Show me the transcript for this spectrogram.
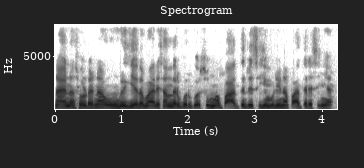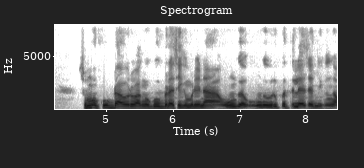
நான் என்ன சொல்கிறேன்னா உங்களுக்கு எதை மாதிரி சந்தர்ப்பம் இருக்கோ சும்மா பார்த்து ரசிக்க முடியும்னா பார்த்து ரசிங்க. சும்மா கூப்பிட்டா வருவாங்க கூப்பிட்டு ரசிக்க முடியும்னா உங்கள் உங்கள் விருப்பத்தில் செஞ்சுக்கோங்க.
